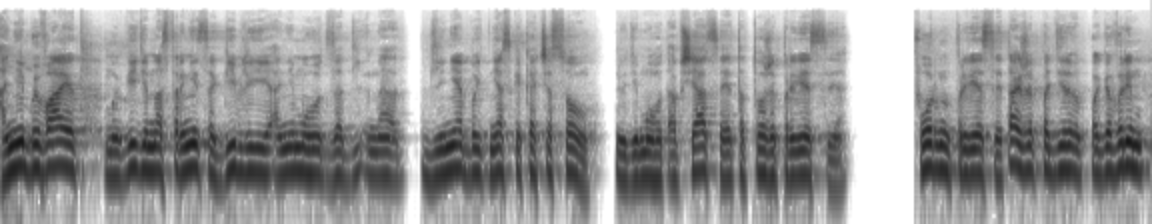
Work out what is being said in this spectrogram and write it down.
Они бывают, мы видим на страницах Библии, они могут на длине быть несколько часов. Люди могут общаться, это тоже приветствие. формы приветствия. Также поговорим,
